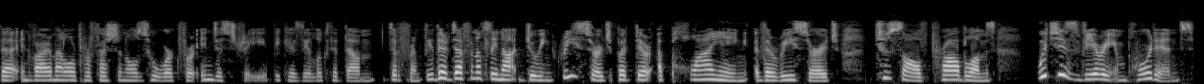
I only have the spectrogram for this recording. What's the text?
the environmental professionals who work for industry because they looked at them differently. They're definitely not doing research, but they're applying the research to solve problems, which is very important.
